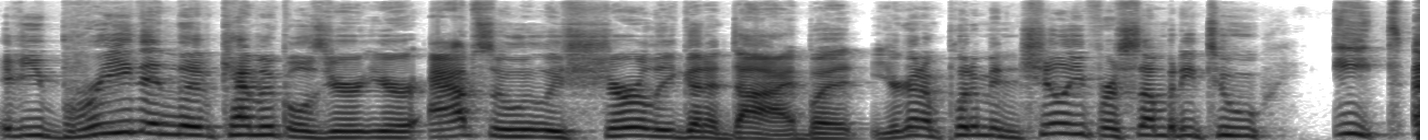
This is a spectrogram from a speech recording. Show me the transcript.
If you breathe in the chemicals, you're you're absolutely surely gonna die. But you're gonna put them in chili for somebody to eat.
